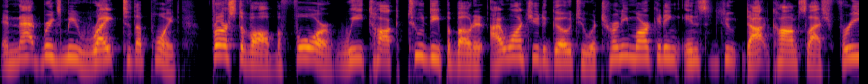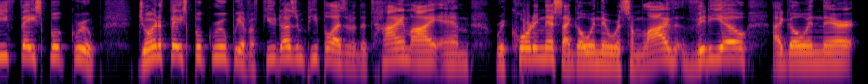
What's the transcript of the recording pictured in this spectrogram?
And that brings me right to the point. First of all, before we talk too deep about it, I want you to go to attorneymarketinginstitute.com slash free Facebook group. Join a Facebook group. We have a few dozen people as of the time I am recording this. I go in there with some live video. I go in there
